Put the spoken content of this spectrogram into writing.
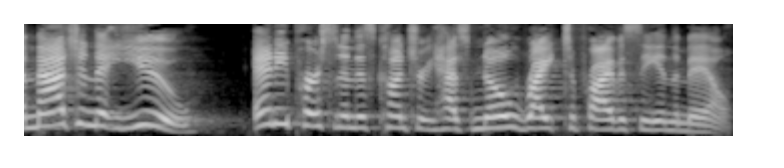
Imagine that you, any person in this country, has no right to privacy in the mail.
